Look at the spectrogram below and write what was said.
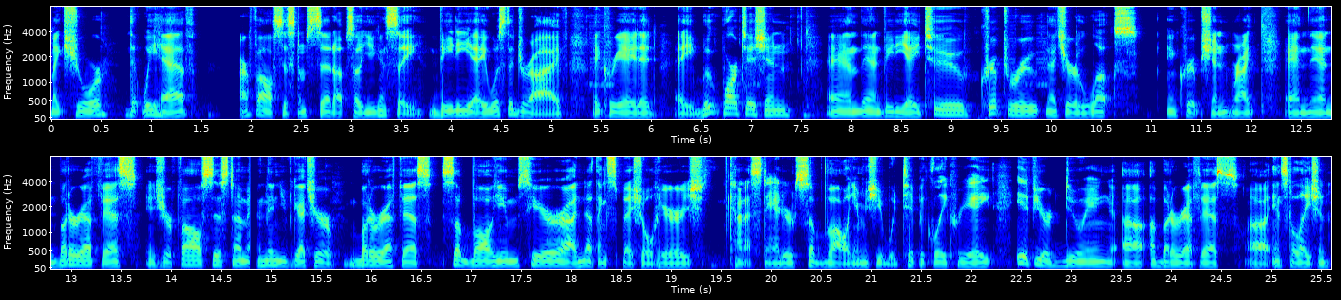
Make sure that we have our file system set up so you can see VDA was the drive. It created a boot partition and then VDA2, crypt root, that's your LUKS encryption, right? And then Btrfs is your file system. And then you've got your Btrfs subvolumes here. Uh, nothing special here kind of standard subvolumes you would typically create if you're doing uh, a Btrfs uh, installation.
